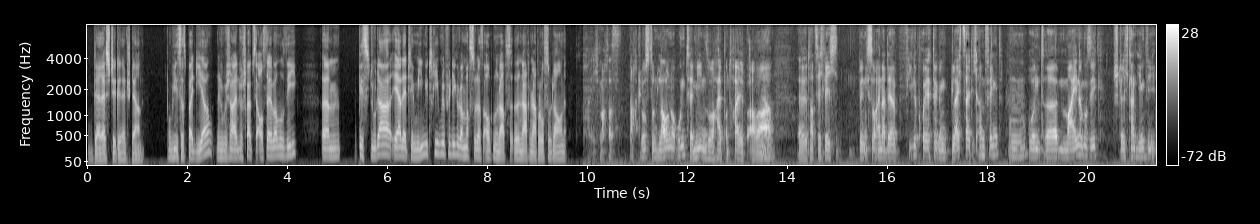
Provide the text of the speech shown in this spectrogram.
der Rest steht in den Sternen. Und wie ist das bei dir? Du schreibst ja auch selber Musik. Ähm, bist du da eher der Termingetriebene für dich oder machst du das auch nur nach, äh, nach, nach Lust und Laune? Ich mache das nach Lust und Laune und Termin, so halb und halb. Aber äh, tatsächlich bin ich so einer, der viele Projekte gleichzeitig anfängt. Und äh, meine Musik stelle ich dann irgendwie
